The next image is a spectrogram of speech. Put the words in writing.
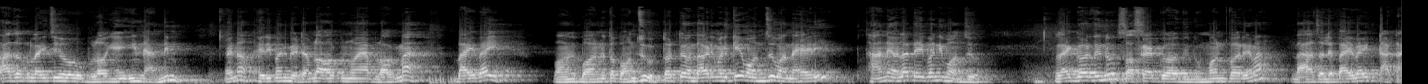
आजको लागि चाहिँ यो भ्लग यहीँ इन्ड हानिदिउँ होइन? फेरि पनि भेटौँला अर्को नयाँ भ्लगमा। बाई बाई भन् भन्नु त भन्छु तर त्योभन्दा अगाडि मैले के भन्छु भन्दाखेरि थाहा नै होला त्यही पनि भन्छु। लाइक गरिदिनु सब्सक्राइब गरिदिनु। मन परेमा आजले बाई बाई टाटा।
